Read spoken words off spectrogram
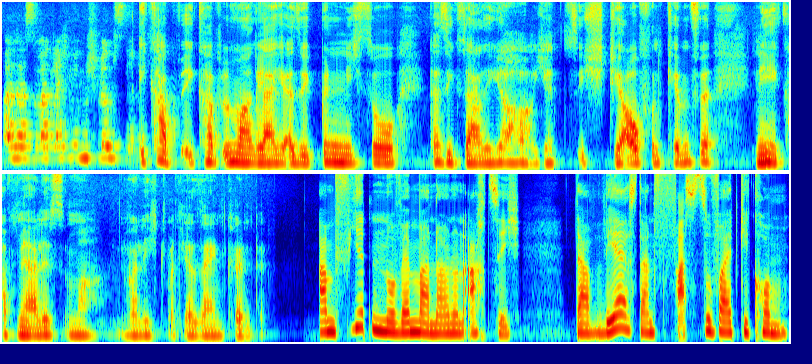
Also hast du immer gleich mit dem Schlimmsten. Ich hab, ich hab immer gleich, also ich bin nicht so, dass ich sage, ja, jetzt ich stehe auf und kämpfe. Nee, ich habe mir alles immer überlegt, was ja sein könnte. Am 4. November 89, da wäre es dann fast so weit gekommen.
